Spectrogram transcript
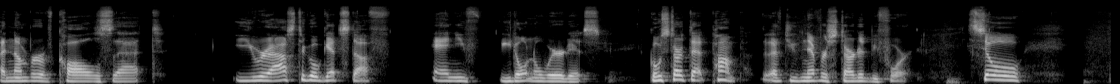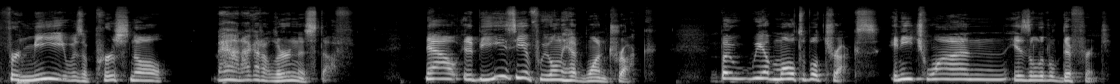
a number of calls that you were asked to go get stuff and you you don't know where it is. Go start that pump that you've never started before. So for me, it was a personal man. I got to learn this stuff. Now it'd be easy if we only had one truck, but we have multiple trucks, and each one is a little different.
